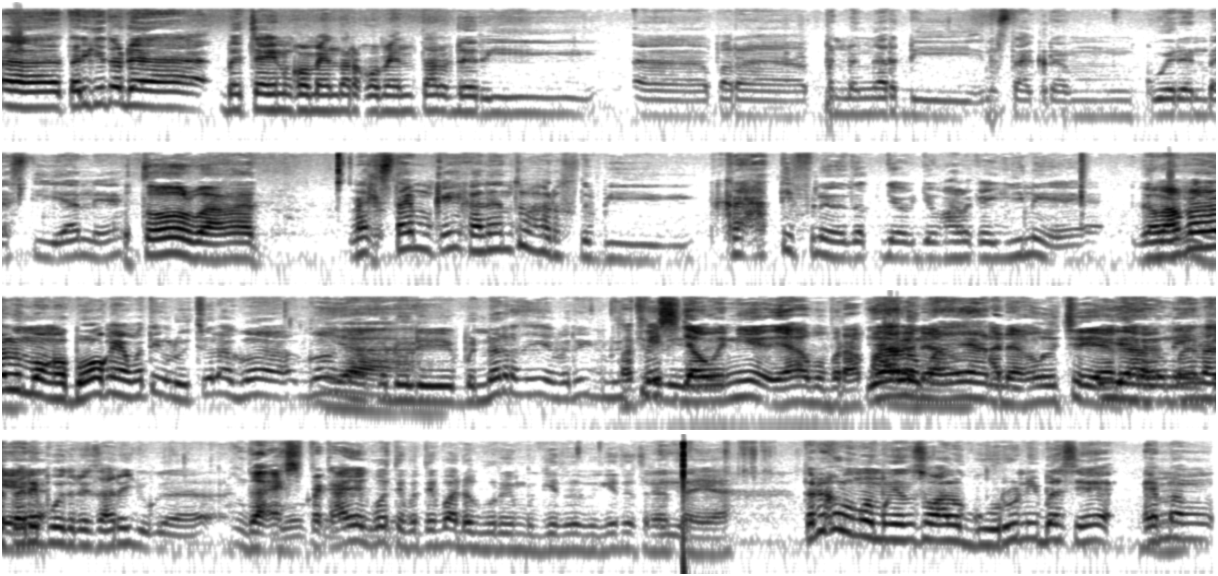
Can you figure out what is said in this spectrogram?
Eh, tadi kita udah bacain komentar-komentar dari eh, para pendengar di Instagram gue dan Bastian ya. betul banget Next time kayak kalian tuh harus lebih kreatif nih untuk jawab-jawab hal kayak gini ya. Gak apa-apa lah lu mau ngebohong yang penting lucu lah. Gue gue Iya. gak peduli bener sih, yang penting lucu. tapi sejauh ini ya beberapa ya ada, lumayan. yang, ada yang lucu ya Iya lumayan lah. Tadi Putri Sari juga. nggak expect aja gue tiba-tiba ada guru yang begitu-begitu ternyata ya Tapi kalau ngomongin soal guru nih Bas ya, emang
